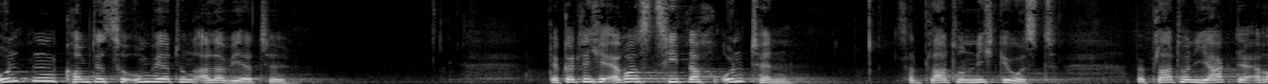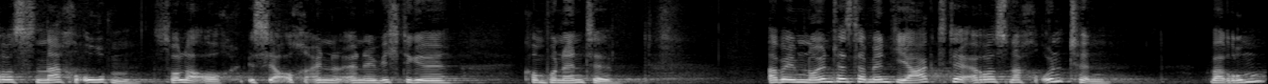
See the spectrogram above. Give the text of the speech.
Unten kommt es zur Umwertung aller Werte. Der göttliche Eros zieht nach unten. Das hat Platon nicht gewusst. Bei Platon jagt der Eros nach oben. Soll er auch. Ist ja auch eine, eine wichtige Komponente. Aber im Neuen Testament jagt der Eros nach unten. Warum?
